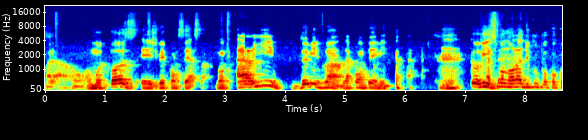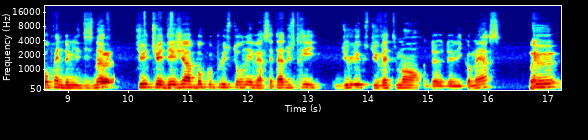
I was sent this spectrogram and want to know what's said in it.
voilà, en, mode pause et je vais penser à ça. Donc, arrive 2020, la pandémie. À ce moment-là, du coup, pour qu'on comprenne 2019, tu, tu, es déjà beaucoup plus tourné vers cette industrie du luxe, du vêtement, de, de l'e-commerce que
